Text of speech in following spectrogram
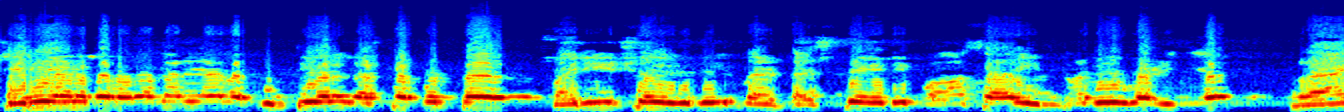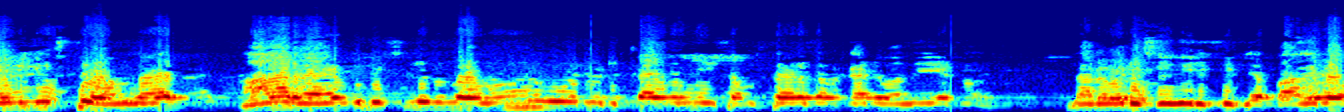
ശരിയാണ് നമുക്കറിയാലോ കുട്ടികൾ കഷ്ടപ്പെട്ട് പരീക്ഷ എഴുതി ടെസ്റ്റ് എഴുതി പാസ്സായി ഇന്റർവ്യൂ കഴിഞ്ഞ് റാങ്ക് ലിസ്റ്റ് വന്നാൽ ആ റാങ്ക് ലിസ്റ്റിൽ നിന്ന് ഒന്നുപോലും എടുക്കാനുള്ള ഈ സംസ്ഥാന സർക്കാർ വന്നേക്കും നടപടി സ്വീകരിച്ചില്ല പകരോ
